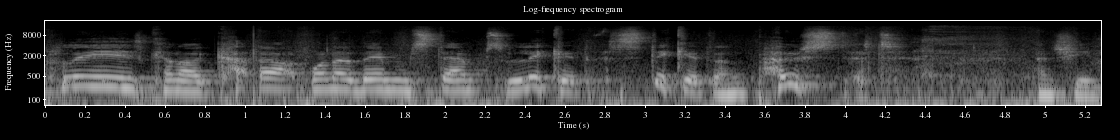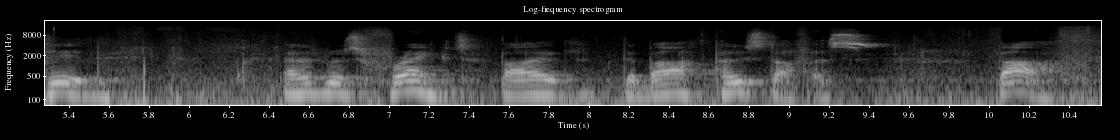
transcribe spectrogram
Please, can I cut out one of them stamps, lick it, stick it, and post it? And she did. And it was franked by the Bath Post Office. Bath,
